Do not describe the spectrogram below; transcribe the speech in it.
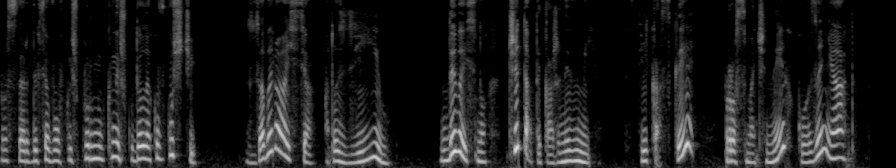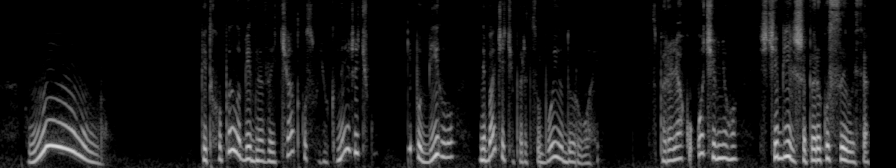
розсердився вовк і шпурнув книжку далеко в кущі. Забирайся, а то з'їм. Дивись но, читати, каже, не вмію. Всі казки про смачних козенят. У. Підхопило бідне зайчатко свою книжечку і побігло, не бачачи перед собою дороги. З переляку очі в нього ще більше перекосилися,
